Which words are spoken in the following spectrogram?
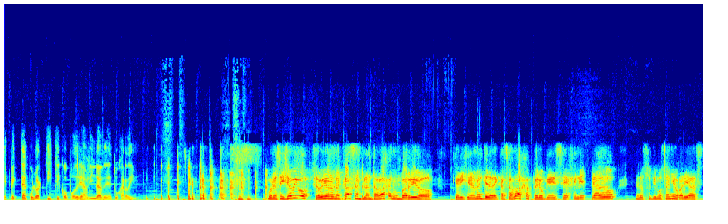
espectáculo artístico podrías brindar desde tu jardín? Bueno, sí, yo vivo, yo vivo en una casa en planta baja, en un barrio que originalmente era de casas bajas, pero que se ha generado en los últimos años varias,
